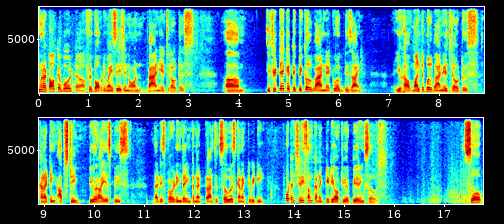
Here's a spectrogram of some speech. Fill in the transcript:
going to talk about uh, FIB optimization on WAN edge routers. Um, if you take a typical WAN network design, you have multiple WAN edge routers connecting upstream, pure ISPs, that is providing the internet transit service connectivity, potentially some connectivity of your peering service. So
